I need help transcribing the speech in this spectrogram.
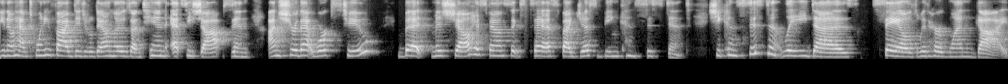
You know, have 25 digital downloads on 10 Etsy shops. And I'm sure that works too. But Michelle has found success by just being consistent. She consistently does sales with her one guide.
